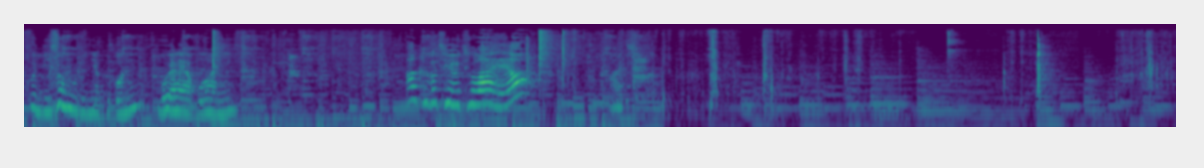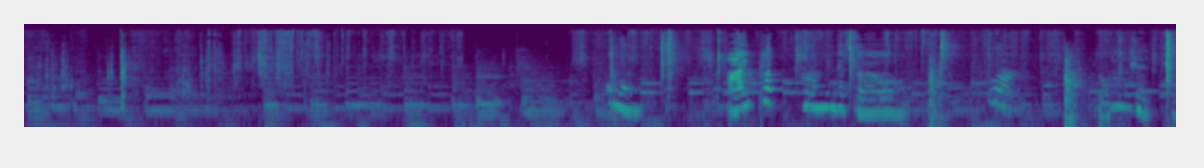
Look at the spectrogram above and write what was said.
그거 네 선물이냐 그거는? 뭐야야 뭐하니? 아 그거 제일 좋아해요? 아 참. 아이팟처럼 생겼어요. 우와. 이거 어떻게 했죠?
